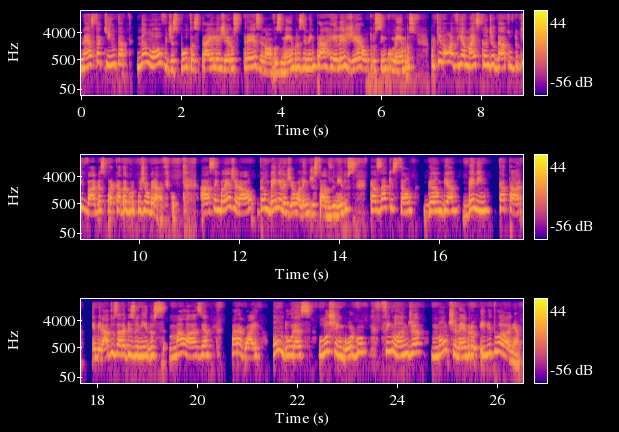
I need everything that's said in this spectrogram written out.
Nesta quinta, não houve disputas para eleger os 13 novos membros e nem para reeleger outros cinco membros, porque não havia mais candidatos do que vagas para cada grupo geográfico. A Assembleia Geral também elegeu, além de Estados Unidos, Cazaquistão, Gâmbia, Benin, Catar, Emirados Árabes Unidos, Malásia, Paraguai, Honduras, Luxemburgo, Finlândia, Montenegro e Lituânia,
